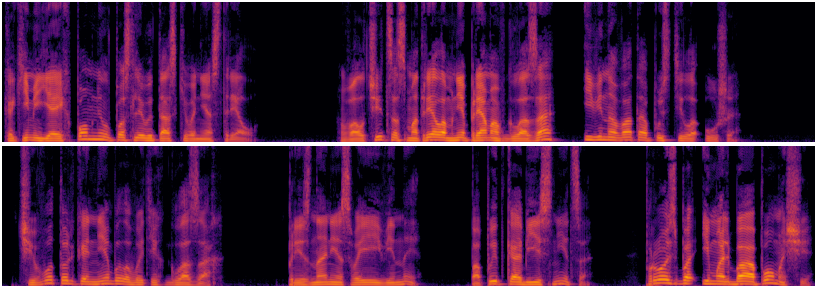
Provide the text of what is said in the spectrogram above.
какими я их помнил после вытаскивания стрел. Волчица смотрела мне прямо в глаза — и виновато опустила уши. Чего только не было в этих глазах. Признание своей вины, попытка объясниться, просьба и мольба о помощи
